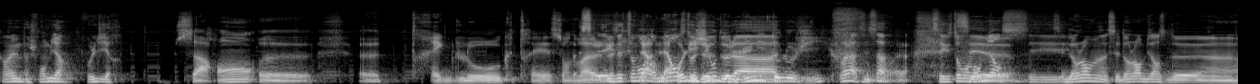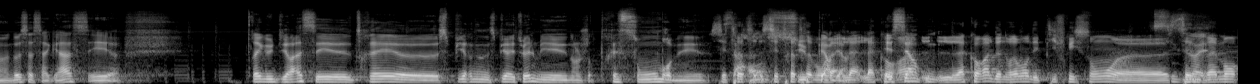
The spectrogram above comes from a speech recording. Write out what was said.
quand même vachement bien, faut le dire. Ça rend euh, euh, très glauque, très sombre. C'est La- exactement la, la l'ambiance de- religion de, de la- l'unitologie. Voilà, c'est ça. Voilà. C'est exactement l'ambiance. euh, C'est dans l'ambiance, c'est dans l'ambiance de, de sa saga. C'est très Gutira, c'est très euh, spir- spirituel, mais dans le genre très sombre, mais C'est très, c'est très, très bon. bien. La, chorale, un- la chorale donne vraiment des petits frissons. euh, C'est c'est vrai. vraiment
